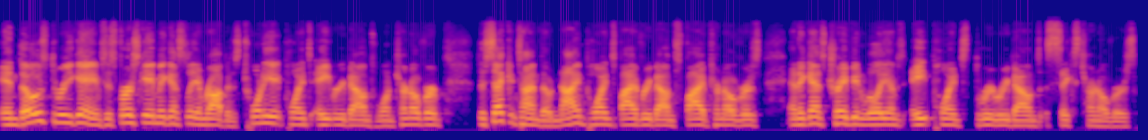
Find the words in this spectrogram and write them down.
In those three games, his first game against Liam Robbins, 28 points, eight rebounds, one turnover. The second time, though, nine points, five rebounds, five turnovers. And against Trevion Williams, eight points, three rebounds, six turnovers.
